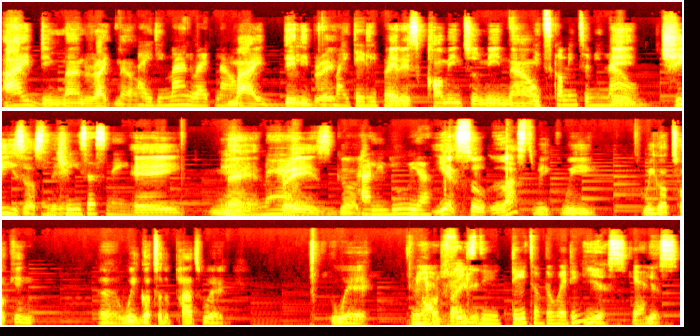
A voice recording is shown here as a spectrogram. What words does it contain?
I demand right now I demand right now my daily bread. my daily bread. It is coming to me now. It's coming to me now. In Jesus' In name. Jesus' name. Amen. Amen. Praise God. Hallelujah. Yes, so last week we we got talking uh we got to the part where where We On- had on fixed the date of the wedding. yes. Yes. Yes.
